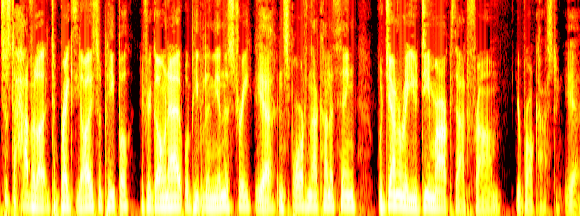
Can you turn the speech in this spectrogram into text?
just to have a like, to break the ice with people if you're going out with people in the industry, Yeah. in sport and that kind of thing. But generally, you demark that from your broadcasting. Yeah,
